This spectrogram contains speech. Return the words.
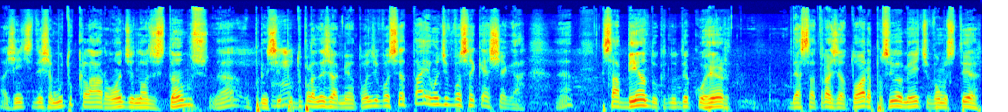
a gente deixa muito claro onde nós estamos, né? o princípio uhum. do planejamento, onde você está e onde você quer chegar. Né? Sabendo que no decorrer dessa trajetória, possivelmente vamos ter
